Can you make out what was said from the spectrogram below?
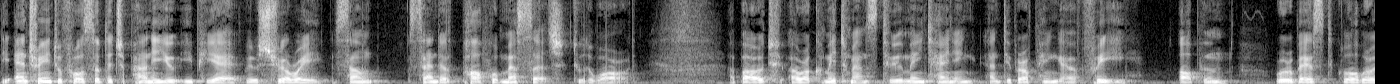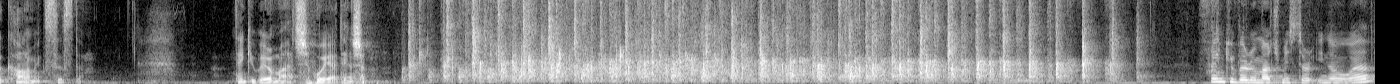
The entry into force of the Japan EU EPA will surely send a powerful message to the world about our commitments to maintaining and developing a free, open, rule based global economic system. Thank you very much for your attention. Thank you very much, Mr. Inoue.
